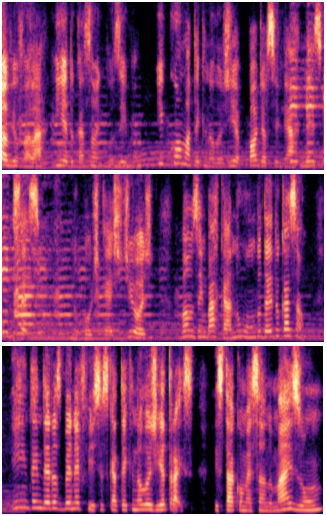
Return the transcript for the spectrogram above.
já ouviu falar em educação inclusiva e como a tecnologia pode auxiliar nesse processo? No podcast de hoje, vamos embarcar no mundo da educação e entender os benefícios que a tecnologia traz. Está começando mais um.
